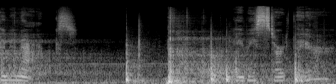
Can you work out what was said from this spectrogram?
and an axe. Maybe start there?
